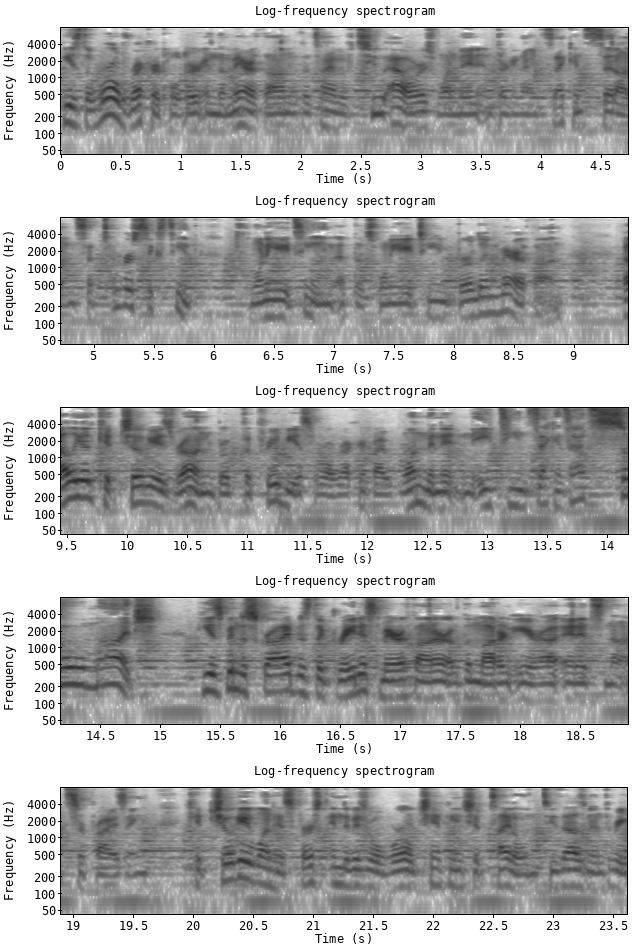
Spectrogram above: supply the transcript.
He is the world record holder in the marathon with a time of 2 hours, 1 minute, and 39 seconds set on September 16, 2018, at the 2018 Berlin Marathon. Eliud Kipchoge's run broke the previous world record by 1 minute and 18 seconds. That's so much! He has been described as the greatest marathoner of the modern era, and it's not surprising. Kipchoge won his first individual world championship title in 2003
